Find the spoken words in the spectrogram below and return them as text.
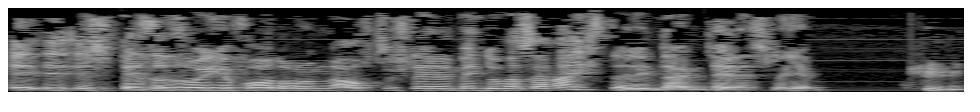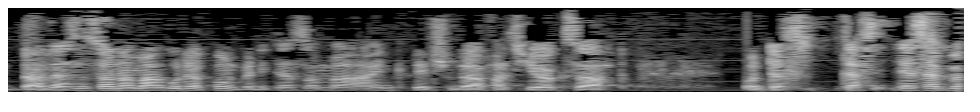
ist besser, solche Forderungen aufzustellen, wenn du was erreichst äh, in deinem Tennisleben. Ja, das ist doch nochmal ein guter Punkt, wenn ich das nochmal einkretschen darf, was Jörg sagt. Und das, das, deshalb,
